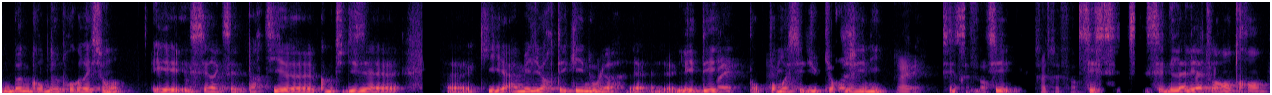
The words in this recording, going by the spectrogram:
une bonne courbe de progression. Et c'est vrai que cette partie, euh, comme tu disais, euh, qui améliore Tekenu, là, les dés. pour, pour moi, c'est du pur génie. c'est très très fort. C'est de l'aléatoire entrant,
